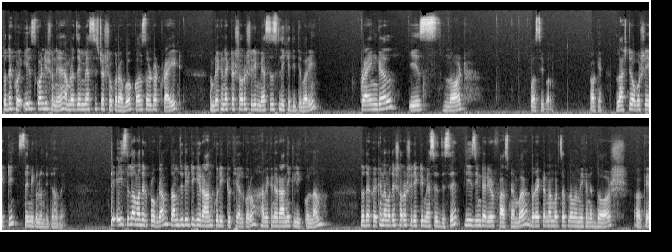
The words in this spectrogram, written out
তো দেখো ইলস কন্ডিশনে আমরা যে মেসেজটা শো করাবো কনসোল ডট রাইট আমরা এখানে একটা সরাসরি মেসেজ লিখে দিতে পারি triangle is not possible okay লাস্টে অবশ্যই একটি সেমিকোলন দিতে হবে। তো এই ছিল আমাদের প্রোগ্রাম তো আমি যদি এটিকে রান করি, একটু খেয়াল করো। আমি এখানে রানে ক্লিক করলাম। তো দেখো, এখানে আমাদের সরাসরি একটি মেসেজ দিছে প্লিজ ইন্টারভিউর ফার্স্ট নাম্বার ধরো একটা নাম্বার চাপলাম আমি এখানে দশ okay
